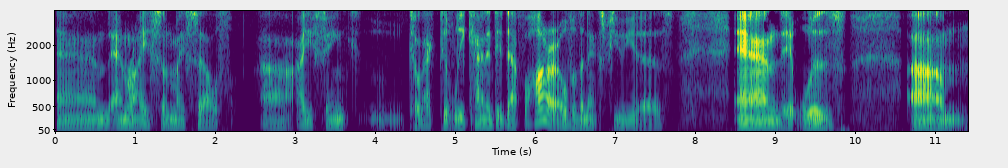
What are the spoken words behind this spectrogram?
and Anne Rice and myself, uh, I think, collectively kind of did that for horror over the next few years. And it was, um,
